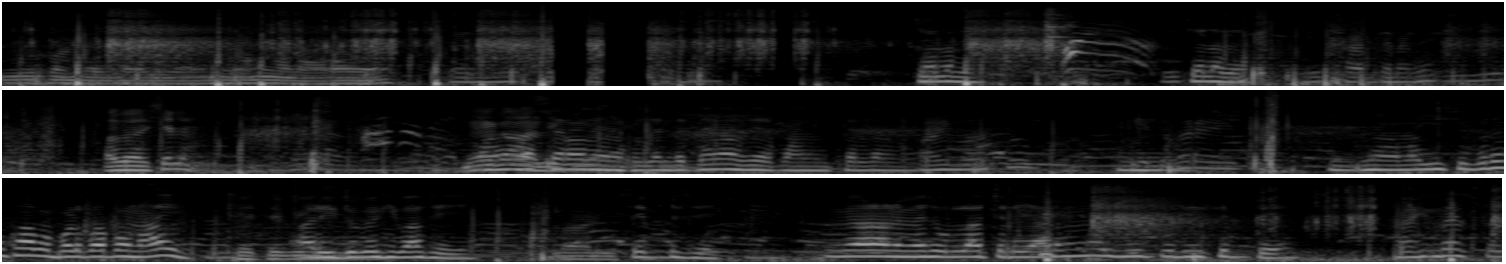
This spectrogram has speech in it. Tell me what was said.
वो कौन कर रहा है मैंने हला रहा है चल अबे चल अबे अबे चले। मैं कहा सर आगे निकल लेते हैं फिर पानी चल रहा है पानी बस हाँ? मैं ये सुबह तो खा बड़े पापा ना खेते भी। अरे दुबे की बात है। गाड़ी। से शिफ्ट से। मेरा मैं उल्ला चले यार मैं ये पूरी शिफ्ट है। पानी बस हो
